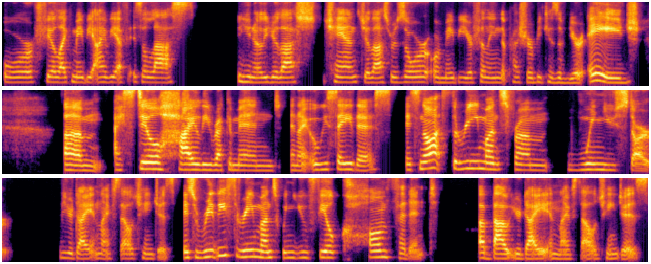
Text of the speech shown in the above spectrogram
or feel like maybe IVF is a last, you know, your last chance, your last resort, or maybe you're feeling the pressure because of your age, um, I still highly recommend, and I always say this it's not three months from when you start your diet and lifestyle changes. It's really three months when you feel confident about your diet and lifestyle changes.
